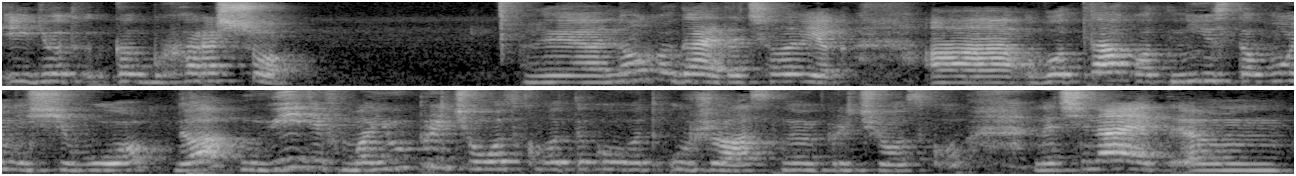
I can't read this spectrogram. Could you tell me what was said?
идет как бы хорошо. Э, но когда этот человек а, вот так вот ни с того ни с чего, да, увидев мою прическу, вот такую вот ужасную прическу, начинает эм,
